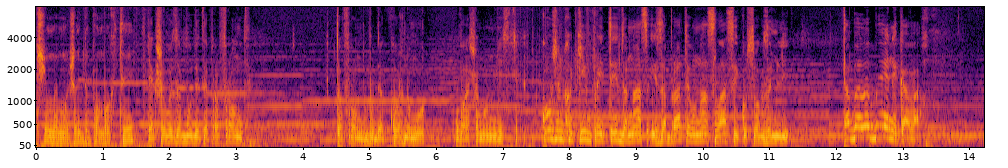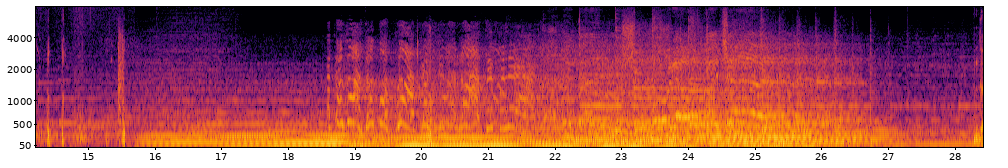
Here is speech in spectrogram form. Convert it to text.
Чим ми можемо допомогти? Якщо ви забудете про фронт, то фронт буде в кожному вашому місті. Кожен хотів прийти до нас і забрати у нас ласий кусок землі. Та Балабеникова!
